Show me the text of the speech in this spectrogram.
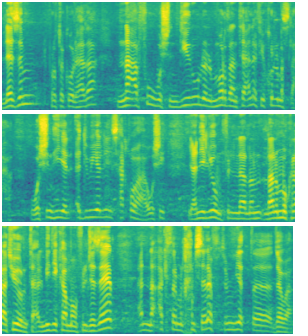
لازم البروتوكول هذا نعرفوا واش نديروا للمرضى نتاعنا في كل مصلحة. واش هي الأدوية اللي يسحقوها؟ واش يعني اليوم في ال nomenclature نتاع ال médicaments في الجزائر عندنا أكثر من 5800 دواء.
